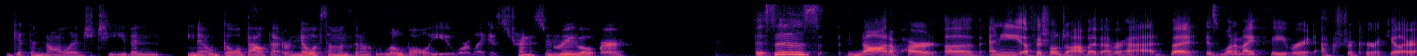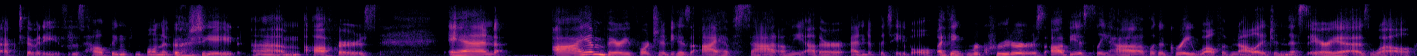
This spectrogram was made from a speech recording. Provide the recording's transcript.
get the knowledge to even, you know, go about that or know if someone's going to lowball you or like is trying to screw Mhm. you over? This is not a part of any official job I've ever had, but is one of my favorite extracurricular activities is helping people negotiate um, offers. And I am very fortunate because I have sat on the other end of the table. I think recruiters obviously have like a great wealth of knowledge in this area as well.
